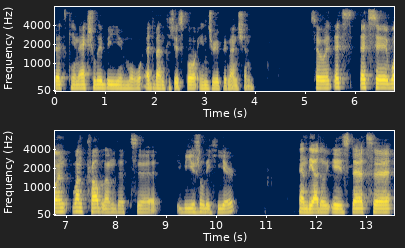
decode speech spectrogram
that can actually be more advantageous for injury prevention. So that's that's uh, one one problem that uh, we usually hear, and the other is that uh,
